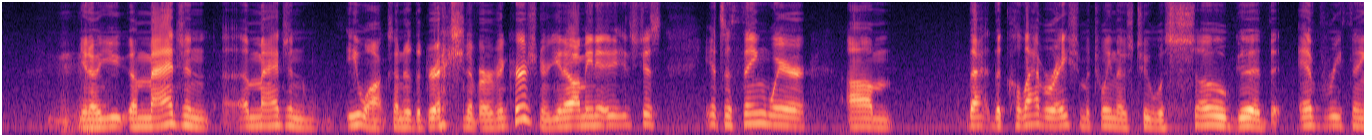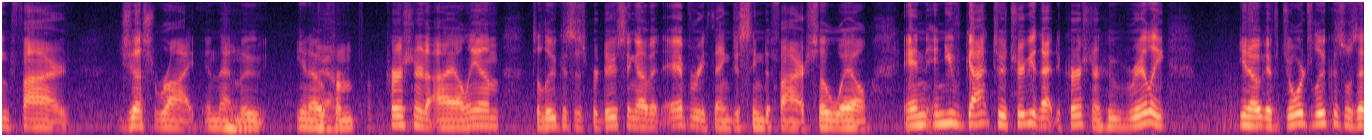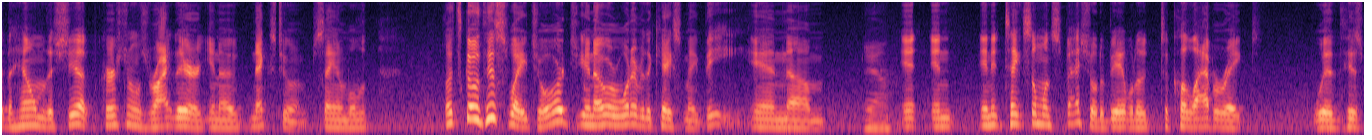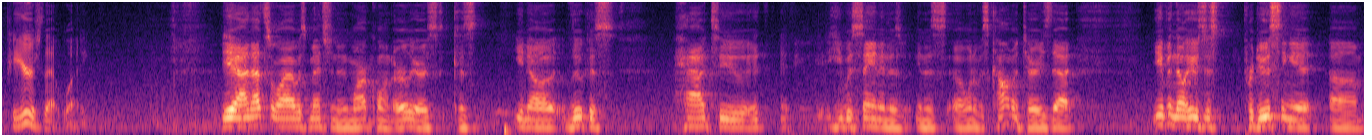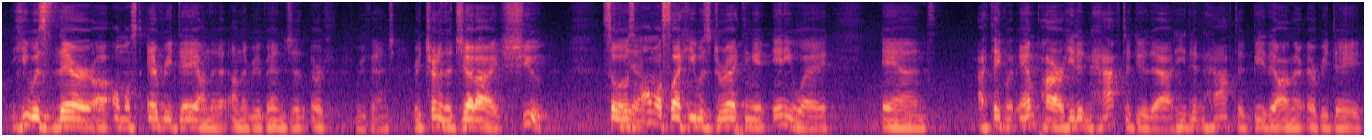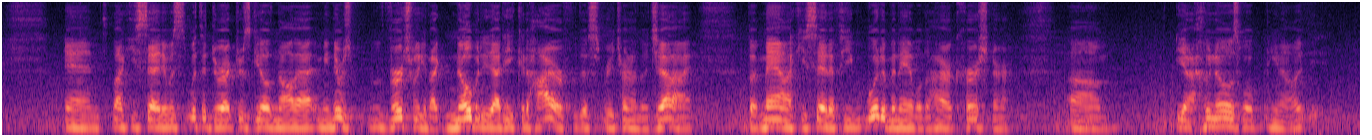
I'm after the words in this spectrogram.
You know, you imagine imagine Ewoks under the direction of Irvin Kershner. You know, I mean, it, it's just it's a thing where um, that the collaboration between those two was so good that everything fired just right in that movie. You know, Yeah. from, from Kershner to ILM to Lucas's producing of it, everything just seemed to fire so well. And and you've got to attribute that to Kershner, who really you know, if George Lucas was at the helm of the ship, Kershner was right there, you know, next to him, saying, "Well, let's go this way, George," you know, or whatever the case may be. And um, Yeah. and and and it takes someone special to be able to to collaborate with his peers that way. Yeah, and that's why I was mentioning Marquand earlier, is because you know Lucas had to. It, he was saying in his in his uh, one of his commentaries that even though he was just producing it, um, he was there uh, almost every day on the on the Revenge of- or Revenge Return of the Jedi shoot. So it was Yeah. almost like he was directing it anyway, and I think with Empire he didn't have to do that. He didn't have to be there on there every day. And like you said, it was with the Directors Guild and all that. I mean, there was virtually like nobody that he could hire for this Return of the Jedi. But man, like you said, if he would have been able to hire Kershner, um, yeah, who knows what you know. It,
